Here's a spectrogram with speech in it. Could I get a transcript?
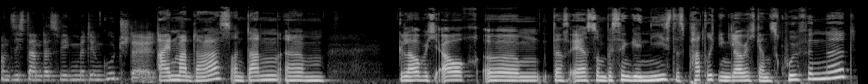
und sich dann deswegen mit ihm gut stellt. Einmal das und dann ähm, glaube ich auch, ähm, dass er es so ein bisschen genießt, dass Patrick ihn, glaube ich, ganz cool findet.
